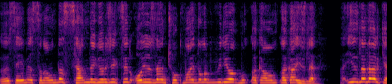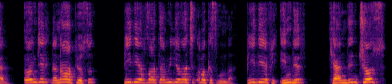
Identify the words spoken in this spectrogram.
ÖSYM sınavında sen de göreceksin. O yüzden çok faydalı bir video mutlaka mutlaka izle. Ha, izle derken öncelikle ne yapıyorsun? PDF zaten videonun açıklama kısmında. PDF'i indir kendin çöz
